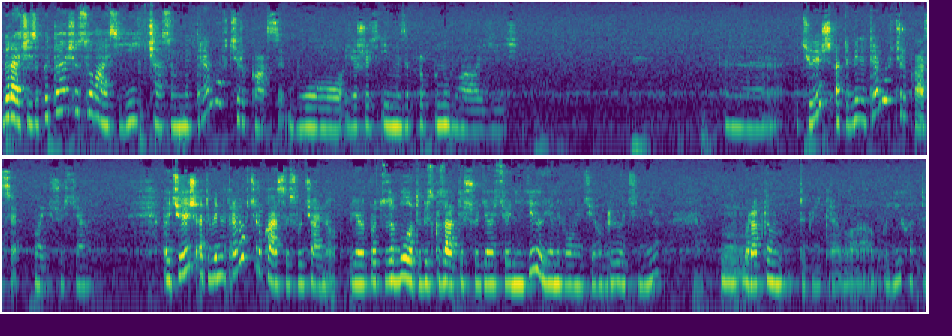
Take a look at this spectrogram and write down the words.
До речі, запитаю, що Соласі, їй часом не треба в Черкаси, бо я щось і не запропонувала їй. Е, чуєш, а тобі не треба в Черкаси? Ой, щось я. Е, Чуєш, а тобі не треба в Черкаси, случайно? Я просто забула тобі сказати, що я сьогодні їду, я не пам'ятаю, чи я говорила чи ні. Раптом тобі треба поїхати.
